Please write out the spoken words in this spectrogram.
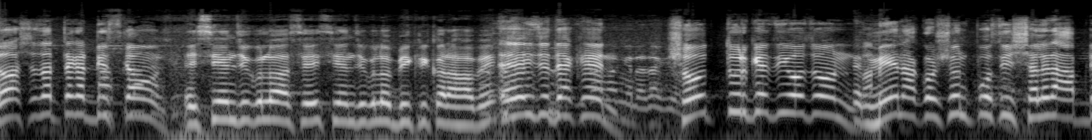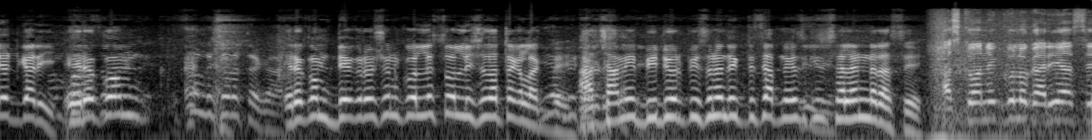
দশ হাজার টাকার ডিসকাউন্ট এই সিএনজি গুলো আছে এই সিএনজি গুলো বিক্রি করা হবে। এই যে দেখেন সত্তর কেজি ওজন। মেন আকর্ষণ পঁচিশ সালের আপডেট গাড়ি। এরকম এরকম ডেকোরেশন করলে চল্লিশ হাজার টাকা লাগবে। আচ্ছা আমি ভিডিওর পিছনে দেখতেছি আপনার কাছে কিছু সিলিন্ডার আছে। আজকে অনেকগুলো গাড়ি আছে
